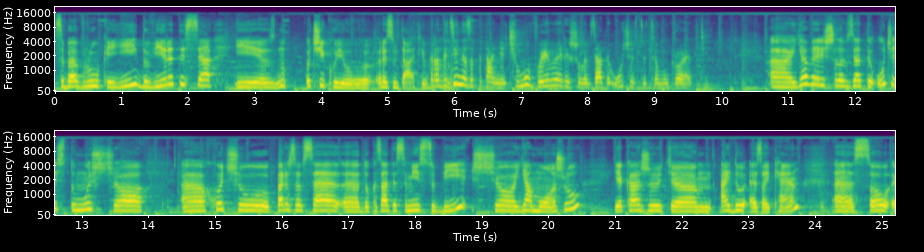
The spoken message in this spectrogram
себе в руки їй, довіритися і ну, очікую результатів. Традиційне запитання: чому ви вирішили взяти участь у цьому проєкті? Е, Я вирішила взяти участь, тому що Е, Хочу перш за все е, доказати самій собі, що я можу. Як кажуть, ем, I do as I can. So,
